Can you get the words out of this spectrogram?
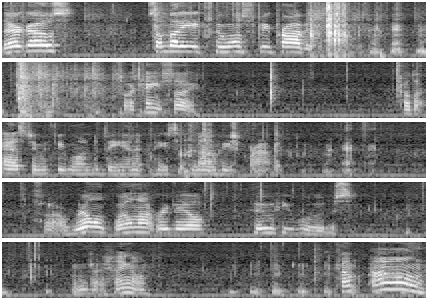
There goes. somebody who wants to be private. So I can't say. Cause I asked him if he wanted to be in it, and he said, no, he's private. So I will, will not reveal who he was. Okay, hang on. Come on.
